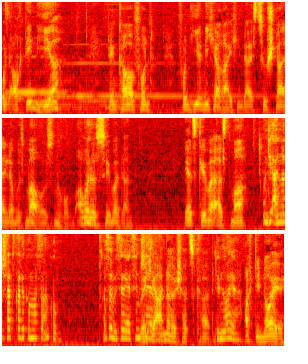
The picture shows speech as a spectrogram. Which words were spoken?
Und auch den hier, den kann man von, von hier nicht erreichen. Da ist zu steil, da muss man außen rum. Aber hm. das sehen wir dann. Jetzt gehen wir erstmal. Und die andere Schatzkarte können wir uns angucken. Achso, bist du jetzt hinstellen? Welche andere Schatzkarte? Die neue. Ach, die neue.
